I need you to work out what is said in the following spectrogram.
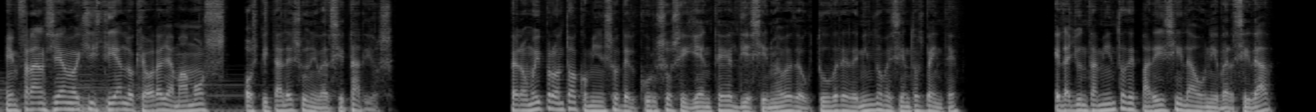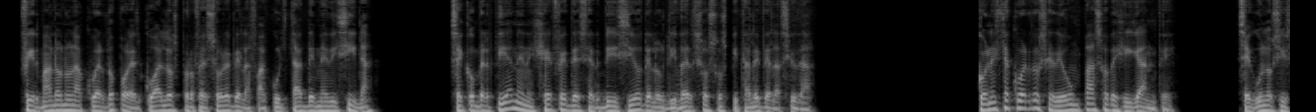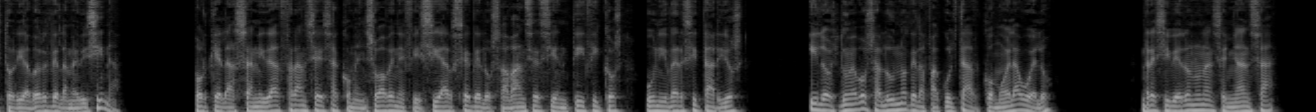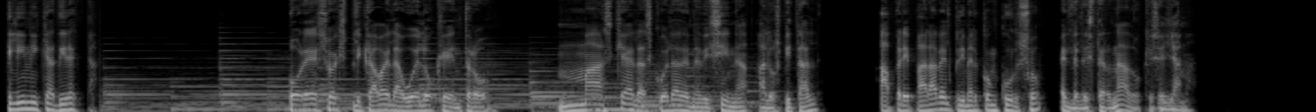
En Francia no existían lo que ahora llamamos hospitales universitarios. Pero muy pronto, a comienzos del curso siguiente, el 19 de octubre de 1920, el Ayuntamiento de París y la Universidad firmaron un acuerdo por el cual los profesores de la Facultad de Medicina se convertían en jefes de servicio de los diversos hospitales de la ciudad. Con este acuerdo se dio un paso de gigante, según los historiadores de la medicina, porque la sanidad francesa comenzó a beneficiarse de los avances científicos universitarios y los nuevos alumnos de la facultad, como el abuelo, recibieron una enseñanza clínica directa. Por eso explicaba el abuelo que entró, más que a la escuela de medicina, al hospital, a preparar el primer concurso, el del externado, que se llama.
